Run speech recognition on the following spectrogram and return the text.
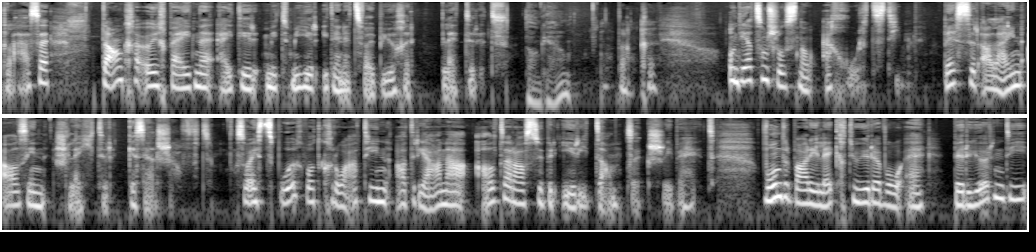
gelesen. Danke euch beiden, habt ihr mit mir in diesen zwei Büchern blättert. Danke. Danke. Und jetzt zum Schluss noch ein Kurztipp. Besser allein als in schlechter Gesellschaft. So ist das Buch, das die Kroatin Adriana Altaras über ihre Tante geschrieben hat. Wunderbare Lektüre, die eine berührende,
